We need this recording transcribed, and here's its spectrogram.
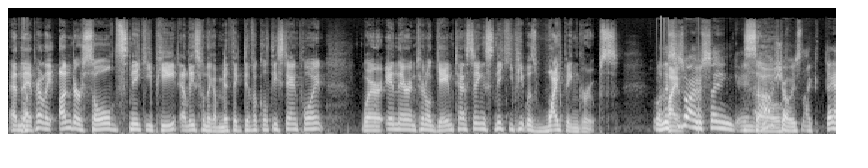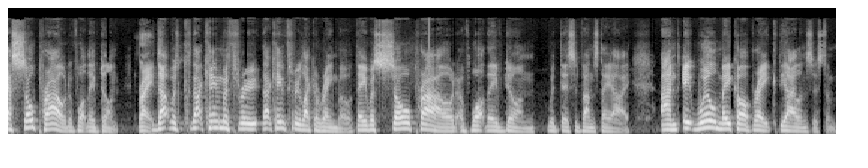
And they apparently undersold Sneaky Pete, at least from like a mythic difficulty standpoint, where in their internal game testing, Sneaky Pete was wiping groups. Well, this By- is what I was saying in our So- show. Is like they are so proud of what they've done. Right. That was that came through. That came through like a rainbow. They were so proud of what they've done with this advanced AI, and it will make or break the island system.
